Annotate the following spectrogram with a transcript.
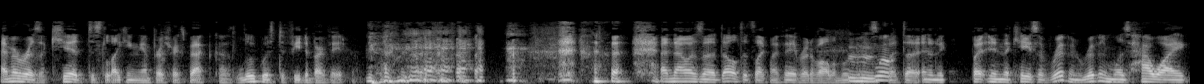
I remember as a kid disliking The Empire Strikes Back because Luke was defeated by Vader. and now as an adult, it's like my favorite of all the movies. Well- but uh, in the, but in the case of Riven, Riven was how I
